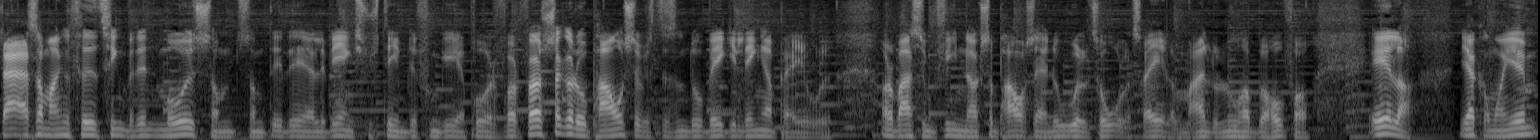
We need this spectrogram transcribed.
der er så mange fede ting med den måde, som, som det der leveringssystem det fungerer på. For det første, så kan du pause, hvis det er sådan, du er væk i længere periode. Og er bare simpelthen fint nok, så pause en uge eller to eller tre, eller hvor meget du nu har behov for. Eller jeg kommer hjem,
